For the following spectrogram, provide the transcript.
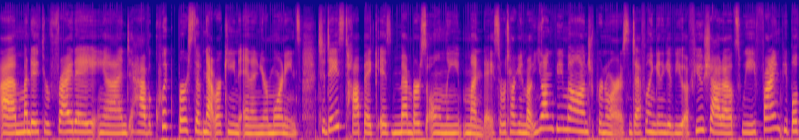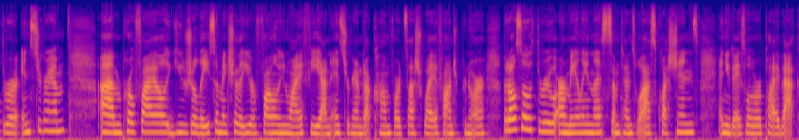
um, Monday through Friday and have a quick burst of networking in, in your mornings. Today's topic is members only Monday. So we're talking about young female entrepreneurs. Definitely going to give you a few shout outs. We find people through our Instagram um, profile usually. So make sure that you're following YFE on Instagram.com forward slash YF entrepreneur, but also through our mailing list. Sometimes we'll ask questions and you guys will reply back.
